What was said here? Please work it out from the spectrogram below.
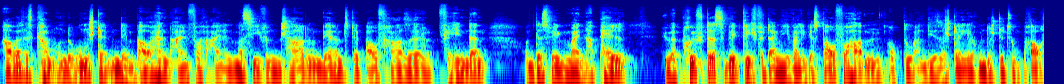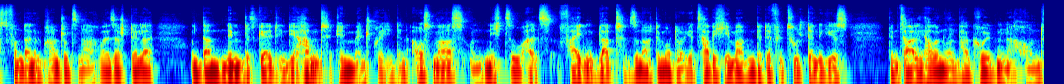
aber es kann unter Umständen dem Bauherrn einfach einen massiven Schaden während der Bauphase verhindern. Und deswegen mein Appell, überprüf das wirklich für dein jeweiliges Bauvorhaben, ob du an dieser Stelle Unterstützung brauchst von deinem Brandschutznachweisersteller. Und dann nimm das Geld in die Hand im entsprechenden Ausmaß und nicht so als Feigenblatt, so nach dem Motto, jetzt habe ich jemanden, der dafür zuständig ist, dem zahle ich aber nur ein paar Kröten und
